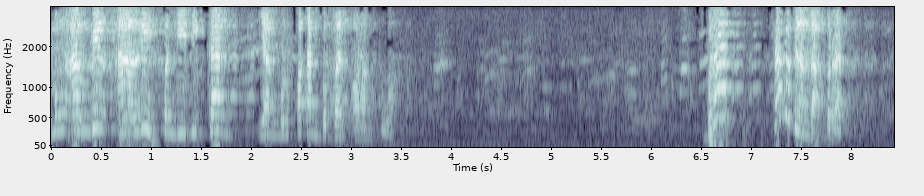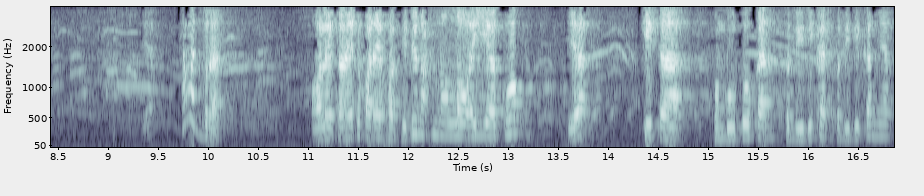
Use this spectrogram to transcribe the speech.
mengambil alih pendidikan yang merupakan beban orang tua. Berat? Siapa bilang nggak berat? Ya, sangat berat. Oleh karena itu para ikhwatiddin rahimallahu ayyakum ya kita membutuhkan pendidikan-pendidikan yang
